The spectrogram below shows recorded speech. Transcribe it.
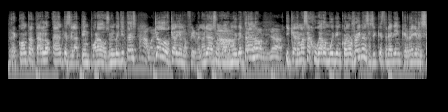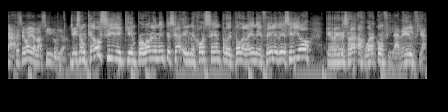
recontratarlo antes de la temporada 2023. Ah, bueno. Yo dudo que alguien lo firme, ¿no? Ya es un No, jugador muy veterano favor, y que además ha jugado muy bien con los Ravens, así que estaría bien que Que regresara. se vaya al asilo ya. Jason Kelsey, quien probablemente sea el mejor centro de toda la NFL, decidió que regresará a jugar con Filadelfia.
